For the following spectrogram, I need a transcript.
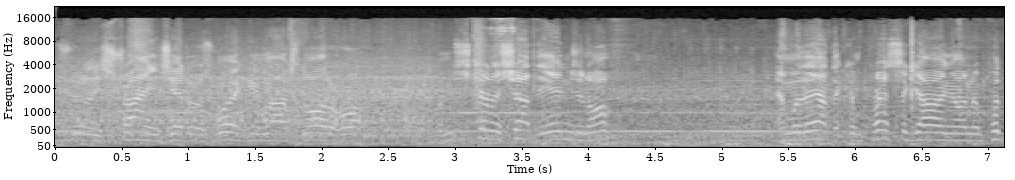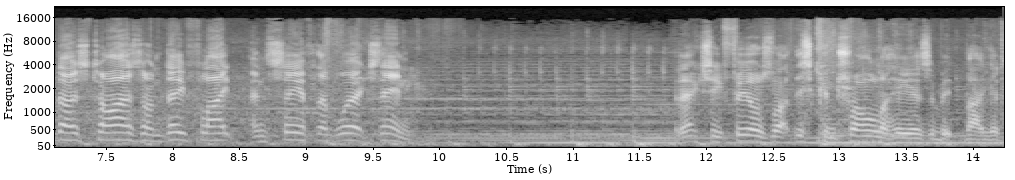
It's really strange, yet it was working last night all right. I'm just going to shut the engine off, and without the compressor going on, and put those tyres on deflate and see if that works then. It actually feels like this controller here is a bit buggered.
